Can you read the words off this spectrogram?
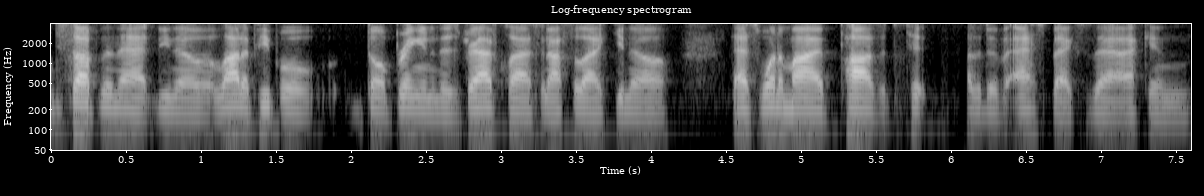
Just something that you know a lot of people don't bring into this draft class, and I feel like you know that's one of my positive positive aspects that I can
